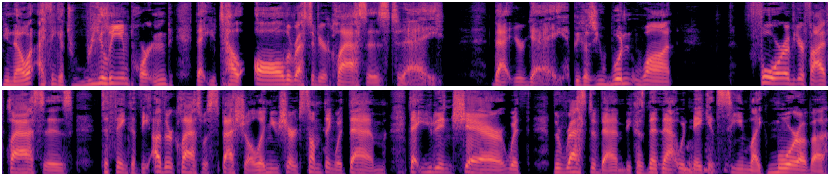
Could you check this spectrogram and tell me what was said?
You know what? I think it's really important that you tell all the rest of your classes today that you're gay because you wouldn't want four of your five classes to think that the other class was special and you shared something with them that you didn't share with the rest of them because then that would make it seem like more of a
